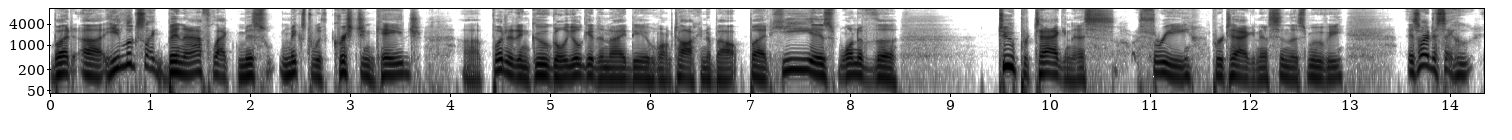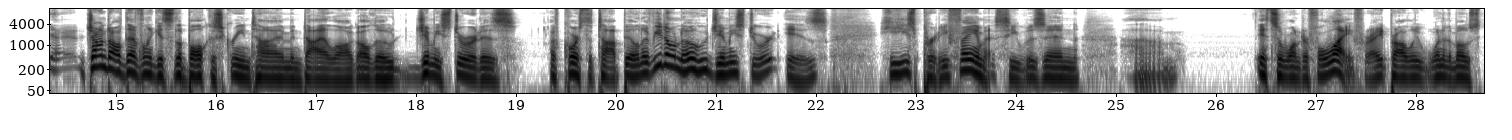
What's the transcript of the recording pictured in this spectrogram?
But uh, he looks like Ben Affleck mis- mixed with Christian Cage. Uh, put it in Google, you'll get an idea who I'm talking about. But he is one of the two protagonists, three protagonists in this movie it's hard to say who. John Dall definitely gets the bulk of screen time and dialogue, although Jimmy Stewart is, of course, the top bill. And if you don't know who Jimmy Stewart is, he's pretty famous. He was in um, It's a Wonderful Life, right? Probably one of the most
